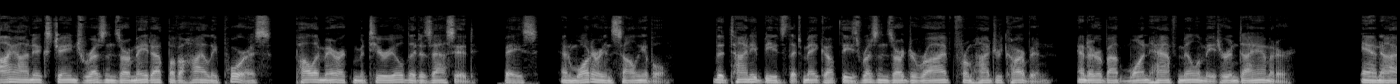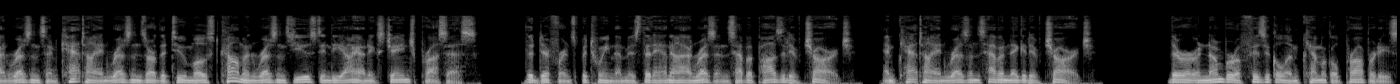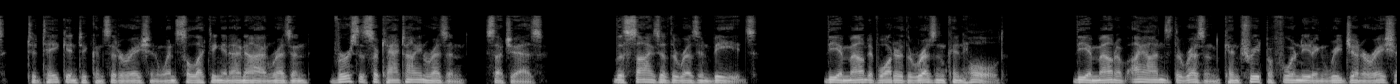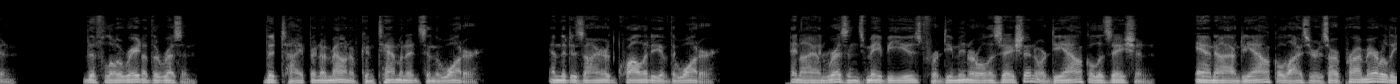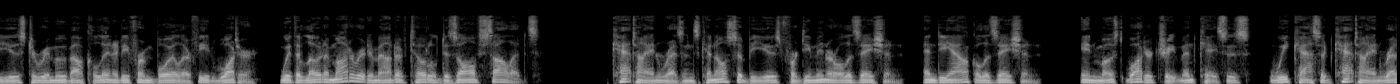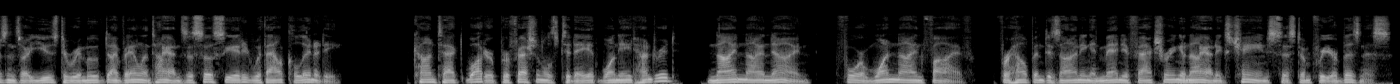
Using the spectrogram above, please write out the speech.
Ion exchange resins are made up of a highly porous, polymeric material that is acid, base, and water insoluble. The tiny beads that make up these resins are derived from hydrocarbon, and are about 1 2 mm in diameter. Anion resins and cation resins are the two most common resins used in the ion exchange process. The difference between them is that anion resins have a positive charge, and cation resins have a negative charge. There are a number of physical and chemical properties to take into consideration when selecting an anion resin versus a cation resin, such as the size of the resin beads, the amount of water the resin can hold, the amount of ions the resin can treat before needing regeneration, the flow rate of the resin, the type and amount of contaminants in the water, and the desired quality of the water. Anion resins may be used for demineralization or dealkalization. Anion dealkalizers are primarily used to remove alkalinity from boiler feed water, with a low to moderate amount of total dissolved solids. Cation resins can also be used for demineralization and dealkalization. In most water treatment cases, weak acid cation resins are used to remove divalent ions associated with alkalinity. Contact water professionals today at 1-800-999-4195 for help in designing and manufacturing an ion exchange system for your business.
